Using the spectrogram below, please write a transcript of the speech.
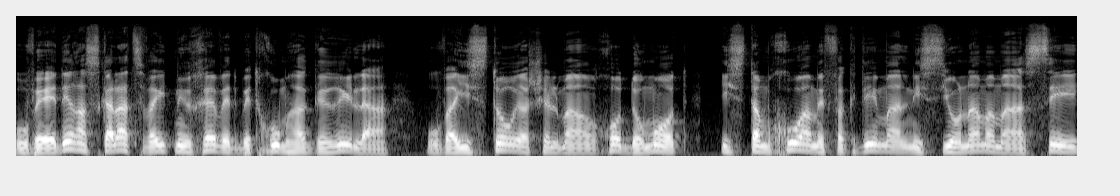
ובהיעדר השכלה צבאית נרחבת בתחום הגרילה ובהיסטוריה של מערכות דומות, הסתמכו המפקדים על ניסיונם המעשי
